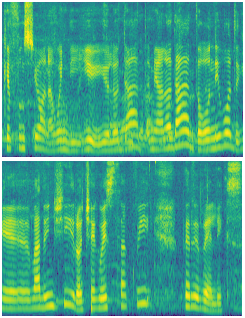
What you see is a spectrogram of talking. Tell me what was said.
che funziona, quindi io gliel'ho data, mi hanno dato ogni volta che vado in giro, c'è questa qui per il Relix.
